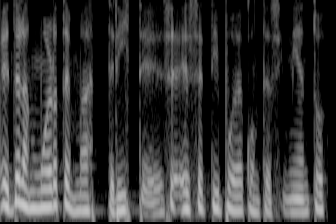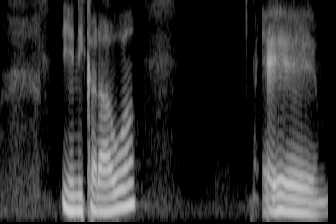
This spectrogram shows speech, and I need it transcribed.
Es de las muertes más tristes, ese, ese tipo de acontecimientos. Y en Nicaragua, eh,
